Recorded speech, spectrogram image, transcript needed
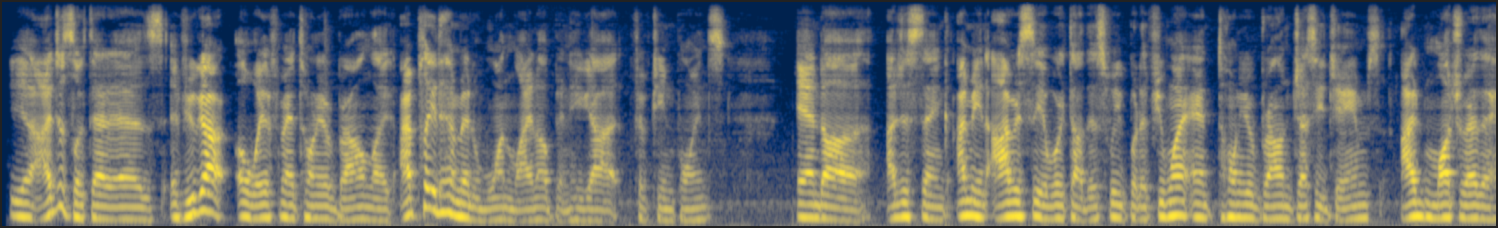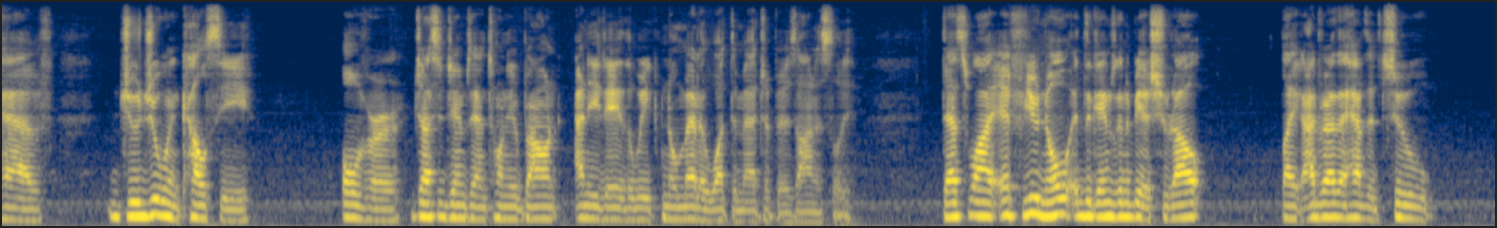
yeah, I just looked at it as if you got away from Antonio Brown, like I played him in one lineup and he got 15 points. And uh, I just think, I mean, obviously it worked out this week, but if you want Antonio Brown, Jesse James, I'd much rather have Juju and Kelce over Jesse James Antonio Brown any day of the week, no matter what the matchup is, honestly. That's why if you know the game's going to be a shootout, like, I'd rather have the two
